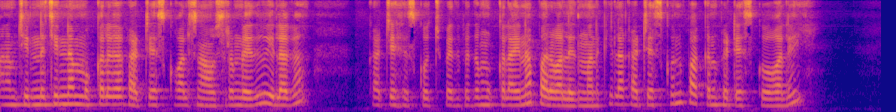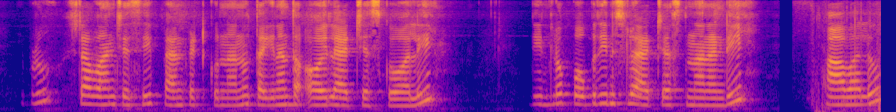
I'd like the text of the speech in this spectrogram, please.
మనం చిన్న చిన్న ముక్కలుగా కట్ చేసుకోవాల్సిన అవసరం లేదు. ఇలాగా కట్ చేసేసుకోవచ్చు. పెద్ద పెద్ద ముక్కలైనా పర్వాలేదు మనకి. ఇలా కట్ చేసుకొని పక్కన పెట్టేసుకోవాలి. ఇప్పుడు స్టవ్ ఆన్ చేసి ప్యాన్ పెట్టుకున్నాను. తగినంత ఆయిల్ యాడ్ చేసుకోవాలి. దీంట్లో పోపు దినుసులు యాడ్ చేస్తున్నానండి. ఆవాలు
